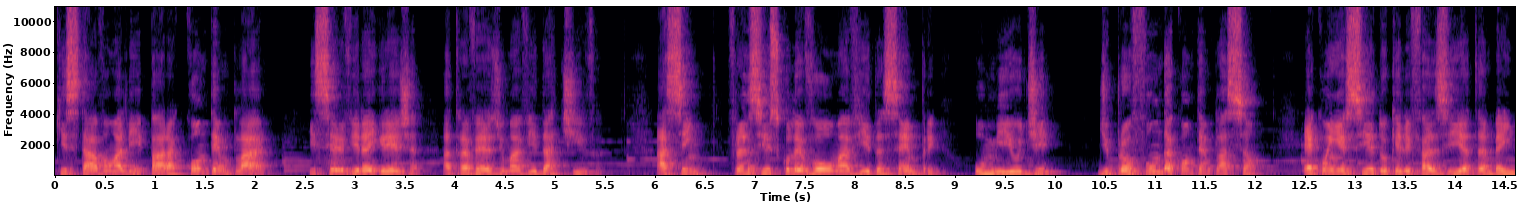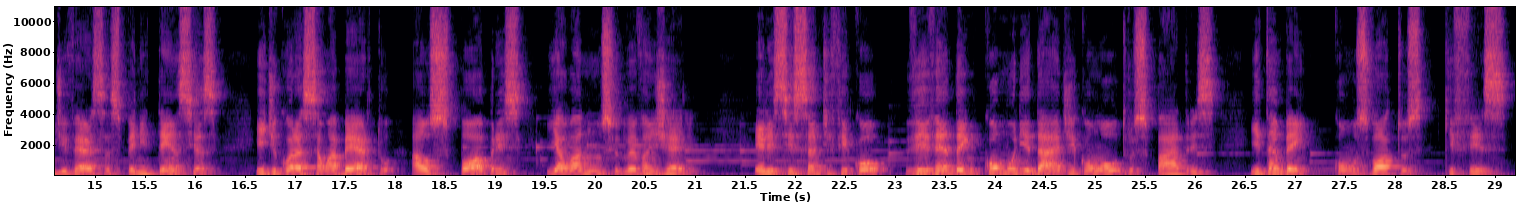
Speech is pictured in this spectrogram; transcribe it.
que estavam ali para contemplar e servir a Igreja através de uma vida ativa. Assim, Francisco levou uma vida sempre humilde, de profunda contemplação. É conhecido que ele fazia também diversas penitências e de coração aberto aos pobres e ao anúncio do Evangelho. Ele se santificou vivendo em comunidade com outros padres e também com os votos que fez.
